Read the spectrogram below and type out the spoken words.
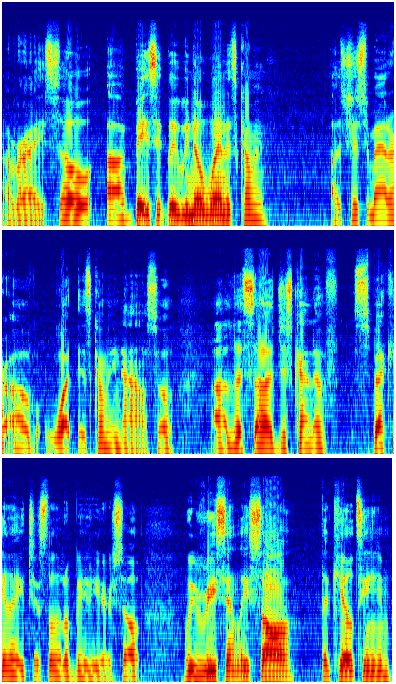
All right, so uh, basically we know when it's coming. Uh, it's just a matter of what is coming now. So uh, let's uh, just kind of speculate just a little bit here. So we recently saw the Kill Team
